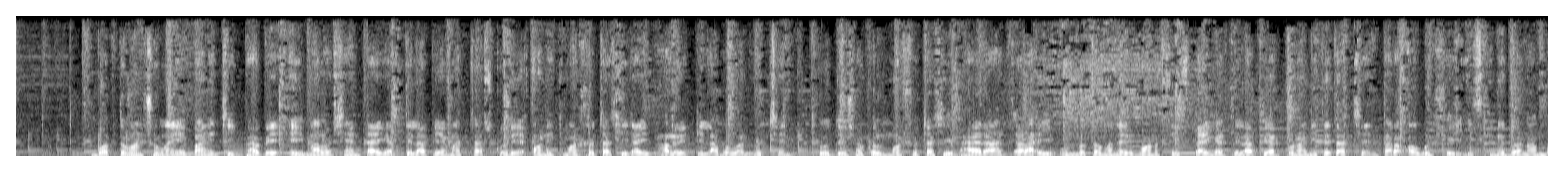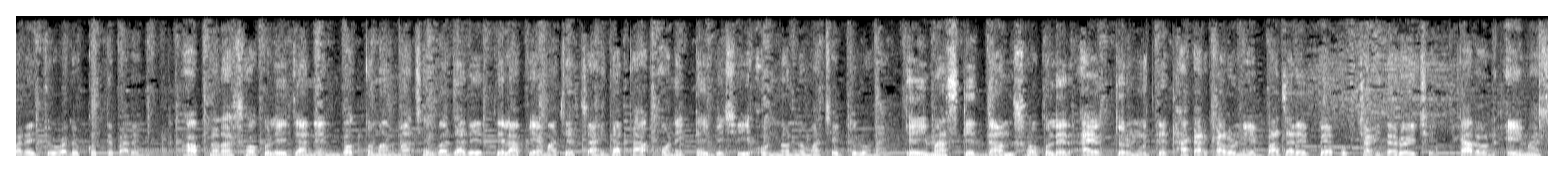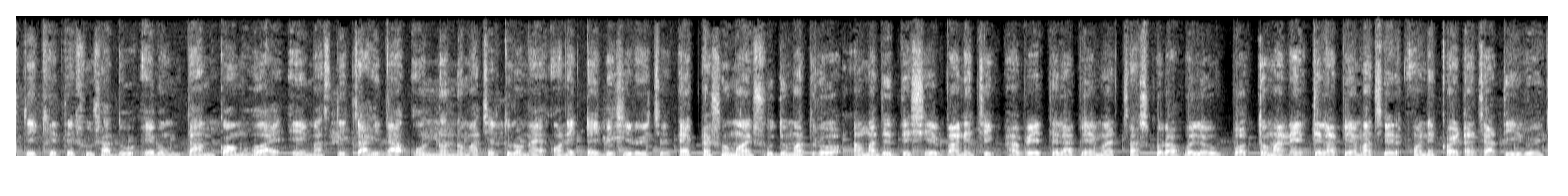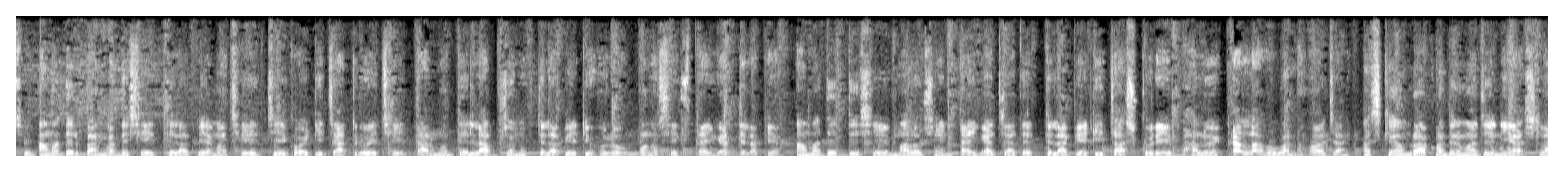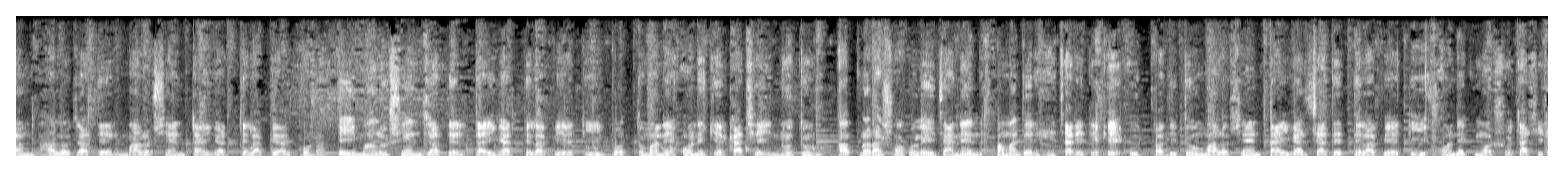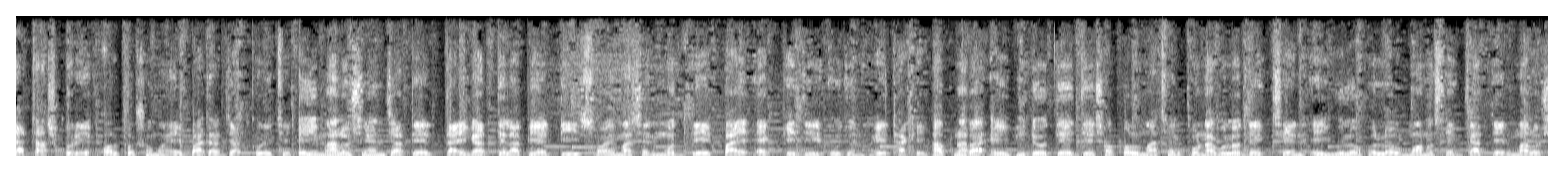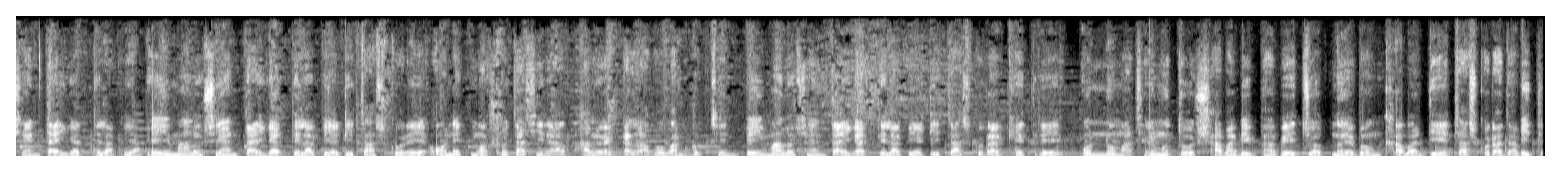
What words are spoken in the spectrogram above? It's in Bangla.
বর্তমান সময়ে বাণিজ্যিকভাবে এই মালয়েশিয়ান টাইগার তেলাপিয়া মাছ চাষ করে অনেক মৎস্যচাষীরাই ভালো একটি লাভবান হচ্ছেন। তো যে সকল মৎস্যচাষী ভাইরা যারা এই উন্নত মানের মনোসেক্স টাইগার তেলাপিয়ার পোনা নিতে চাচ্ছেন তারা অবশ্যই স্ক্রিনে দেওয়া নাম্বারে যোগাযোগ করতে পারেন। আপনারা সকলেই জানেন, বর্তমান মাছের বাজারে তেলাপিয়া মাছের চাহিদাটা অনেকটাই বেশি অন্যান্য মাছের তুলনায়। এই মাছটির দাম সকলের আয়ত্তের মধ্যে থাকার কারণে বাজারে ব্যাপক চাহিদা রয়েছে। কারণ এই মাছটি খেতে সুস্বাদু এবং দাম কম হওয়ায় এই মাছটির চাহিদা অন্যান্য মাছের তুলনায় অনেকটাই বেশি রয়েছে। একটা সময় শুধুমাত্র আমাদের দেশে বাণিজ্যিকভাবে তেলাপিয়া মাছ চাষ করা হলেও বর্তমানে তেলাপিয়া মাছের অনেক কয়টা জাতি রয়েছে। আমাদের বাংলাদেশে তেলাপিয়া মাছের যে কয়টি জাত রয়েছে, তার মধ্যে লাভজনক তেলাপিয়াটি হলো মনোসেক্স টাইগার তেলাপিয়া। আমাদের দেশে মালয়েশিয়ান টাইগার জাতের তেলাপিয়াটি চাষ করে ভালো একটা লাভবান হওয়া যায়। আজকে আমরা আপনাদের মাঝে নিয়ে আসলাম ভালো জাতের মালয়েশিয়ান টাইগার তেলাপিয়ার পোনা। এই মালয়েশিয়ান জাতের টাইগার তেলাপিয়াটি বর্তমানে অনেকের কাছেই নতুন। আপনারা সকলেই জানেন, আমাদের হেচারি থেকে উৎপাদিত মালয়েশিয়ান টাইগার জাতের তেলাপিয়াটি অনেক মৎস্য চাষিরা চাষ করে অল্প সময়ে বাজারজাত করেছে। এই মালয়েশিয়ান জাতের টাইগার তেলাপিয়াটি ছয় মাসের মধ্যে প্রায় এক কেজির ওজন হয়ে থাকে। আপনারা এই ভিডিওতে যে সকল মাছের পোনাগুলো দেখছেন, এইগুলো হলো মনোসেক জাতের মালয়েশিয়ান টাইগার তেলাপিয়া। এই মালয়েশিয়ান টাইগার তেলাপিয়াটি চাষ করে অনেক মৎস্য চাষিরা ভালো একটা লাভবান হচ্ছেন। এই মালয়েশিয়ান টাইগার তেলাপিয়াটি চাষ করার ক্ষেত্রে অন্য মাছের মতো স্বাভাবিকভাবে যত্ন এবং খাবার দিয়ে চাষ করা যাবে।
